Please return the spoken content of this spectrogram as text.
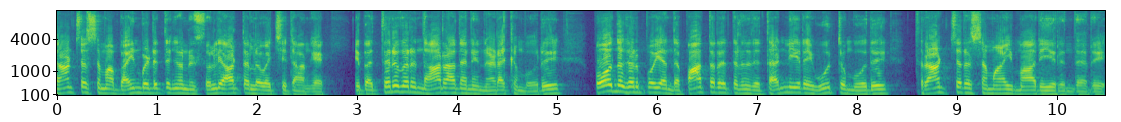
திராட்சரசமா பயன்படுத்துங்கன்னு சொல்லி ஆல்டர்ல வச்சுட்டாங்க. இப்ப திருவிருந்த ஆராதனை நடக்கும்போது போதகர் போய் அந்த பாத்திரத்திலிருந்து தண்ணீரை ஊற்றும் போது திராட்சரசமாய் மாறி இருந்தது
